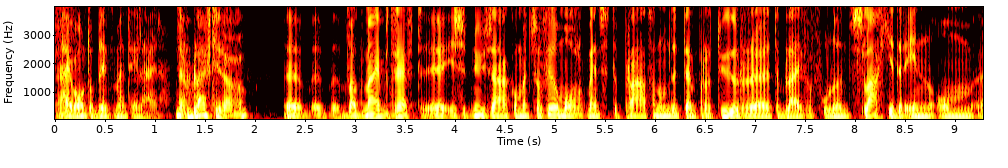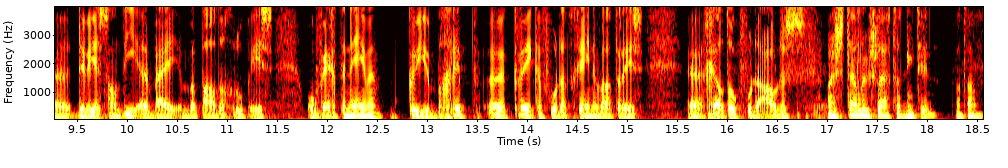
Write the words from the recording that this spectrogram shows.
Hij woont op dit moment in Leiden. En blijft hij daar ook? Uh, wat mij betreft uh, is het nu zaak om met zoveel mogelijk mensen te praten... om de temperatuur uh, te blijven voelen. Slaag je erin om de weerstand die er bij een bepaalde groep is... ook weg te nemen? Kun je begrip kweken voor datgene wat er is? geldt ook voor de ouders. Maar stel u slecht dat niet in, wat dan?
